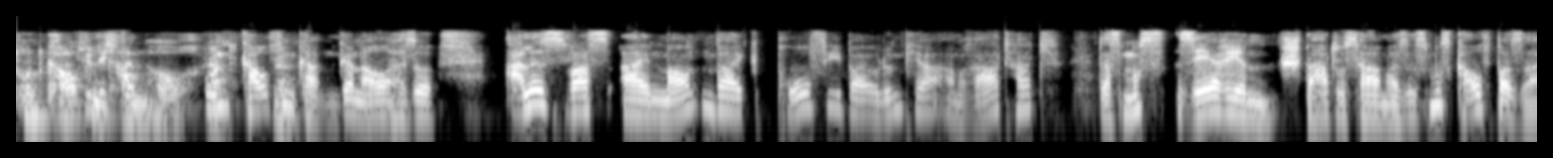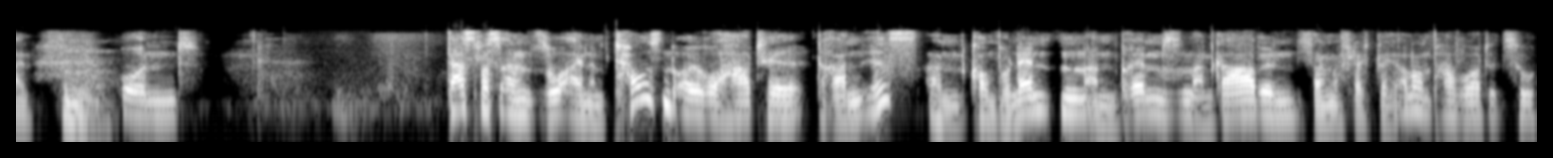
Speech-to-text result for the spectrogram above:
Und kaufen Natürlich kann auch. Und ja. kaufen ja. kann, genau. Also alles, was ein Mountainbike-Profi bei Olympia am Rad hat, das muss Serienstatus haben. Also es muss kaufbar sein. Mhm. Und das, was an so einem 1000 Euro Hardtail dran ist, an Komponenten, an Bremsen, an Gabeln, sagen wir vielleicht gleich auch noch ein paar Worte zu,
